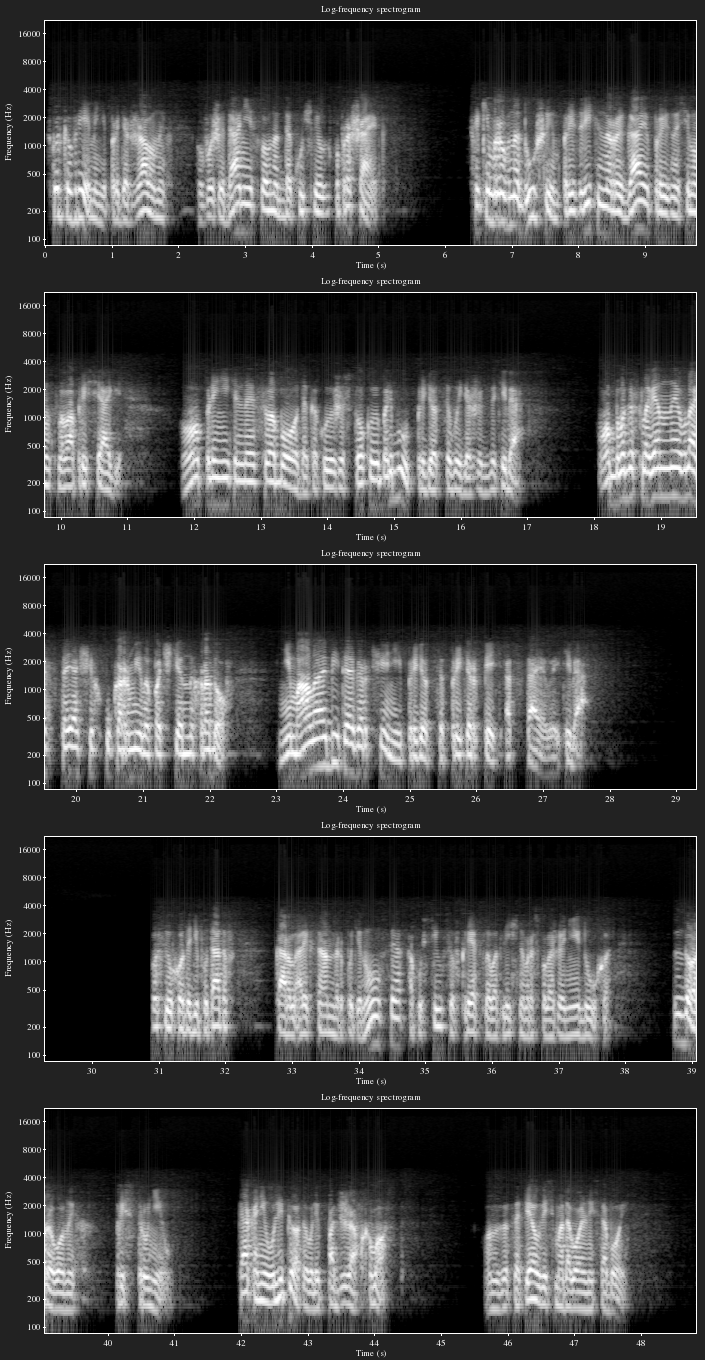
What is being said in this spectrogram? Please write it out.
Сколько времени продержал он их в ожидании, словно докучливых попрошаек. С каким равнодушием, презрительно рыгая, произносил он слова присяги. «О, пленительная свобода, какую жестокую борьбу придется выдержать за тебя!» «О, благословенная власть стоящих у кормила почтенных родов! Немало обид и огорчений придется претерпеть, отстаивая тебя!» После ухода депутатов Карл Александр потянулся, опустился в кресло в отличном расположении духа. Здорово он их приструнил. Как они улепетывали, поджав хвост. Он засопел, весьма довольный собой.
